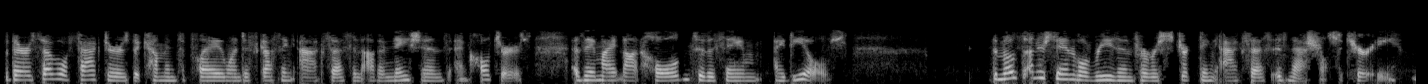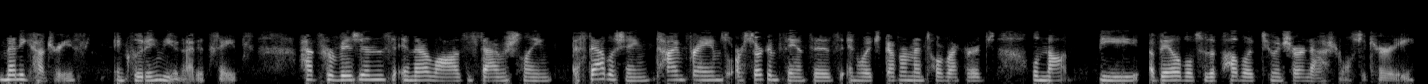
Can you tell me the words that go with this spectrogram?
but there are several factors that come into play when discussing access in other nations and cultures, as they might not hold to the same ideals. The most understandable reason for restricting access is national security. Many countries, including the United States, have provisions in their laws establishing, establishing timeframes or circumstances in which governmental records will not be available to the public to ensure national security.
